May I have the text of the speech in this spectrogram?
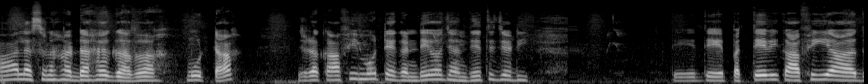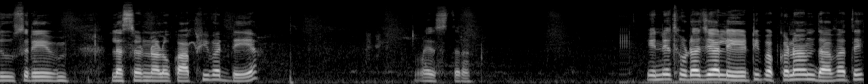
ਆਹ ਲਸਣ ਸਾਡਾ ਹੈਗਾ ਵਾ ਮੋਟਾ, ਜਿਹੜਾ ਕਾਫੀ ਮੋਟੇ ਗੰਡੇ ਹੋ ਜਾਂਦੇ ਤੇ ਜਿਹੜੀ ਤੇ ਦੇ ਪੱਤੇ ਵੀ ਕਾਫੀ ਆ, ਦੂਸਰੇ ਲਸਣ ਨਾਲੋਂ ਕਾਫੀ ਵੱਡੇ ਆ। ਇਸ ਤਰ੍ਹਾਂ। ਇਹਨੇ ਥੋੜਾ ਜਿਹਾ ਲੇਟ ਹੀ ਪੱਕਣਾ ਹੁੰਦਾ ਵਾ ਤੇ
